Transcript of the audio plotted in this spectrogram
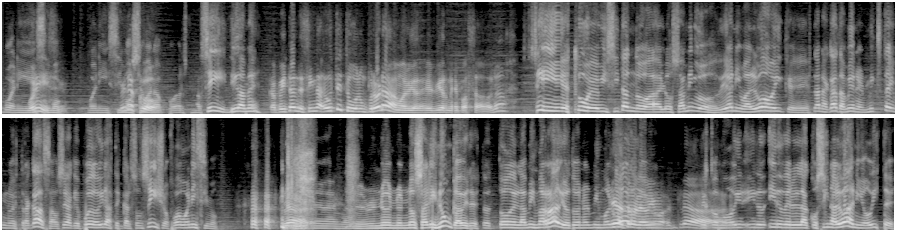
Buenísimo. Buenísimo. Buenísimo. Se van a poder sumar. Sí, dígame. Capitán designado. Usted estuvo en un programa el, vier- el viernes pasado, ¿no? Sí, estuve visitando a los amigos de Animal Boy que están acá también en Mixtape, nuestra casa, o sea que puedo ir hasta en calzoncillo, fue buenísimo. claro. No, no- no salís nunca, ¿viste? Esto- todo en la misma radio, todo en el mismo lugar. todo la misma- claro. Es como ir, ir, ir de la cocina al baño, ¿viste?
